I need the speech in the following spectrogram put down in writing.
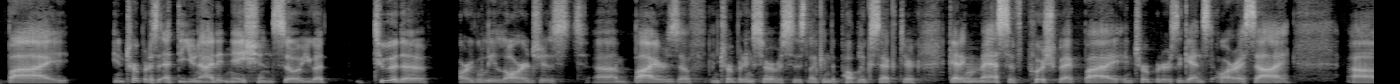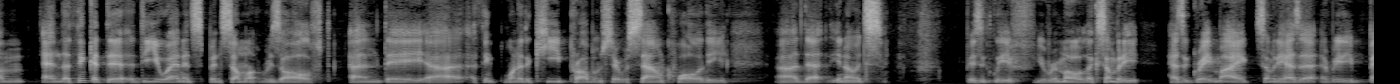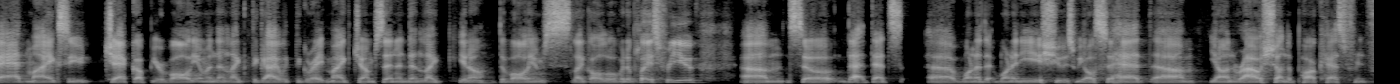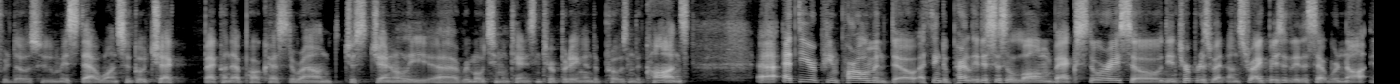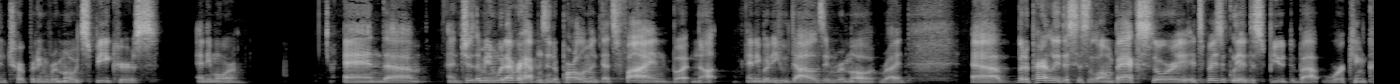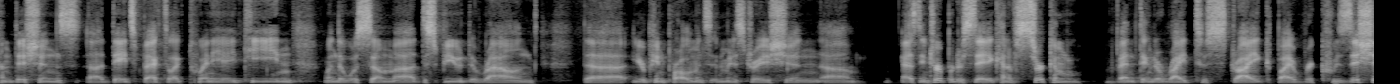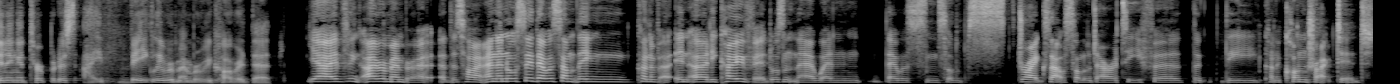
by interpreters at the United Nations. So you got two of the arguably largest um, buyers of interpreting services, like in the public sector, getting massive pushback by interpreters against RSI. Um, and I think at the the UN, it's been somewhat resolved. And they, uh, I think, one of the key problems there was sound quality. Uh, that you know, it's basically if you're remote like somebody has a great mic somebody has a, a, really bad mic so you jack up your volume and then like the guy with the great mic jumps in and then like you know the volume's like all over the place for you. Um, so that that's uh, one of the one of the issues. We also had um, jan rausch on the podcast for, for those who missed that one so go check back on that podcast around just generally uh, remote simultaneous interpreting and the pros and the cons uh, at the European Parliament, though, I think apparently this is a long backstory. So the interpreters went on strike. Basically, they said we're not interpreting remote speakers anymore, and um, and just I mean, whatever happens in the Parliament, that's fine, but not anybody who dials in remote, right? Uh, but apparently, this is a long backstory. It's basically a dispute about working conditions. Uh, dates back to like 2018 when there was some uh, dispute around the European Parliament's administration um, as the interpreters say, kind of circumventing the right to strike by requisitioning interpreters. I vaguely remember we covered that. Yeah, I think I remember it at the time. And then also there was something kind of in early COVID, wasn't there, when there was some sort of strikes out of solidarity for the the kind of contracted.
